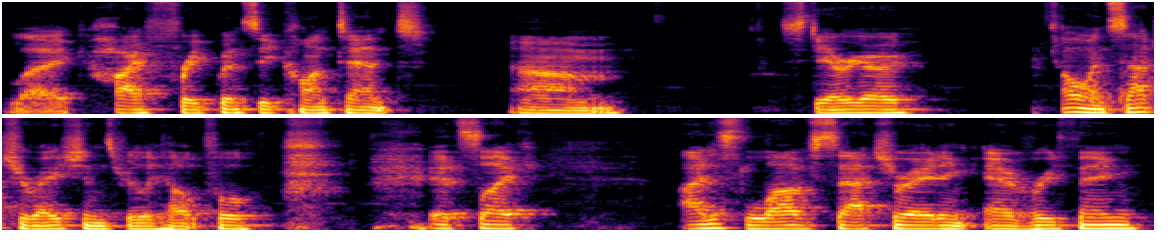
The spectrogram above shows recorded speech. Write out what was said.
like high frequency content, um, stereo. Oh, and saturation's really helpful. it's like I just love saturating everything.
